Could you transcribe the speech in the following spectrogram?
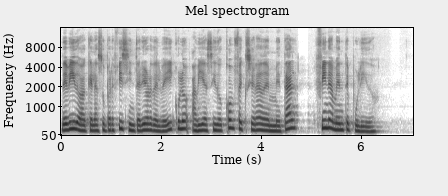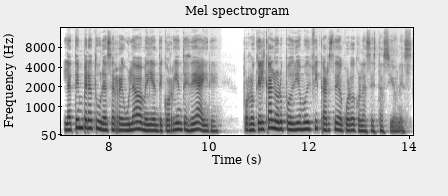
debido a que la superficie interior del vehículo había sido confeccionada en metal finamente pulido. La temperatura se regulaba mediante corrientes de aire, por lo que el calor podría modificarse de acuerdo con las estaciones.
